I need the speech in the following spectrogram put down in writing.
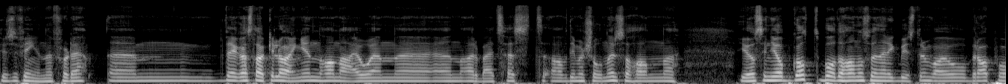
Krysser fingrene for det. Um, Vegard Stake Laengen han er jo en, eh, en, arbeidshest av dimensjoner, så han gjør sin jobb godt. Både han og Svein Erik Bystrøm var jo bra på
